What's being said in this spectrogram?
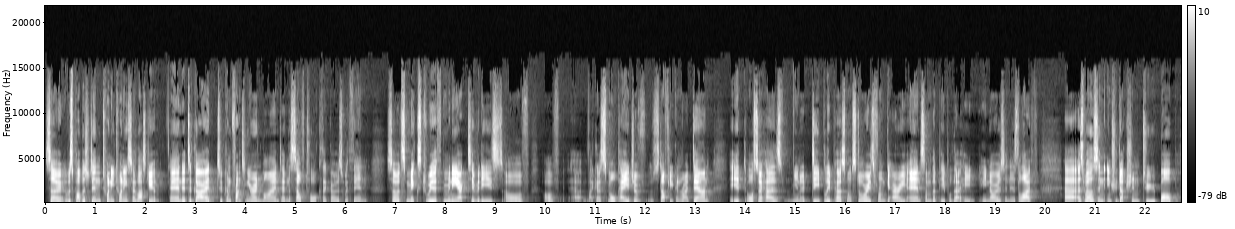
So it was published in 2020, so last year, and it's a guide to confronting your own mind and the self talk that goes within. So it's mixed with mini activities of of uh, like a small page of stuff you can write down. It also has you know deeply personal stories from Gary and some of the people that he he knows in his life uh, as well as an introduction to Bob.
